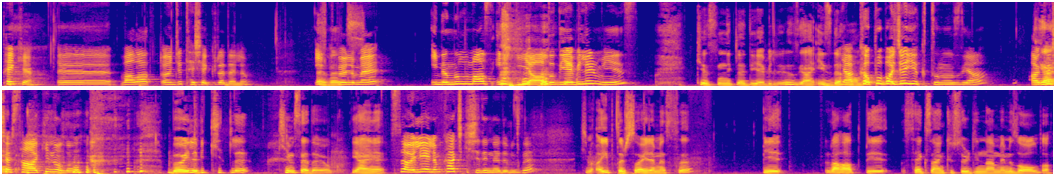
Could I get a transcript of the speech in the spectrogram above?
Peki. E, Valla önce teşekkür edelim. İlk Evet. bölüme inanılmaz ilgi yağdı diyebilir miyiz? Kesinlikle diyebiliriz. Yani izdiham. Ya kapı baca yıktınız ya. Arkadaşlar Yani- sakin olun. Böyle bir kitle kimse de yok. Yani Söyleyelim kaç kişi dinledi bizi? Şimdi ayıptır söylemesi. Bir rahat bir 80 küsür dinlenmemiz oldu.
